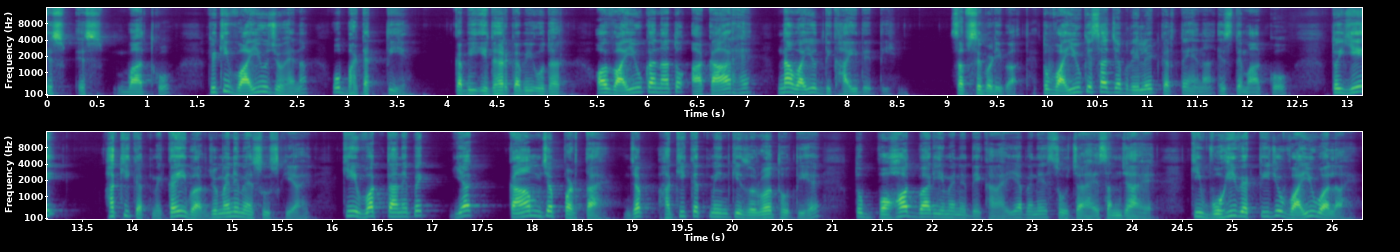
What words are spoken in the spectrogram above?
इस इस बात को? क्योंकि वायु जो है ना, वो भटकती है। कभी इधर, कभी उधर। और वायु का ना तो आकार है, ना वायु दिखाई देती है। सबसे बड़ी बात है। तो वायु के साथ जब रिलेट करते हैं ना, इस दिमाग को तो ये हकीकत में कई बार जो मैंने महसूस किया है कि वक्त आने पे या काम जब पड़ता है, जब हकीकत में इनकी ज़रूरत होती है तो बहुत बार ये मैंने देखा है या मैंने सोचा है, समझा है कि वही व्यक्ति जो वायु वाला है,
